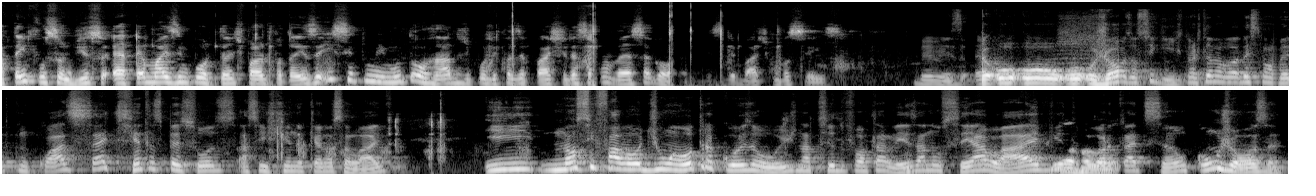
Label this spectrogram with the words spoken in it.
até em função disso, é até mais importante falar do Fortaleza e sinto-me muito honrado de poder fazer parte dessa conversa agora, desse debate com vocês. Beleza. É, o, o, o, o Jorge, é o seguinte, nós estamos agora nesse momento com quase 700 pessoas assistindo aqui a nossa live. E não se falou de uma outra coisa hoje na torcida do Fortaleza, a não ser a live do Bora Tradição com o Josa.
